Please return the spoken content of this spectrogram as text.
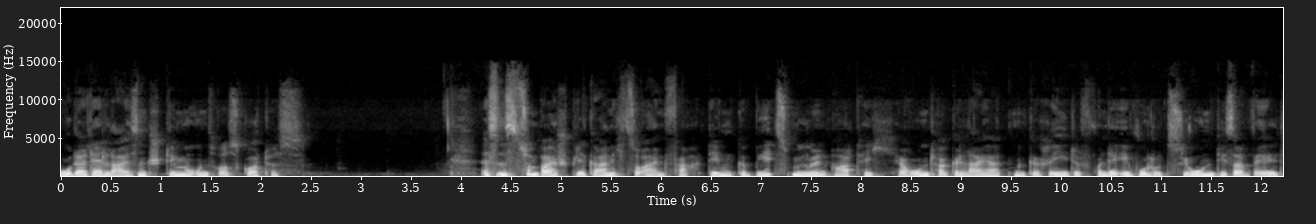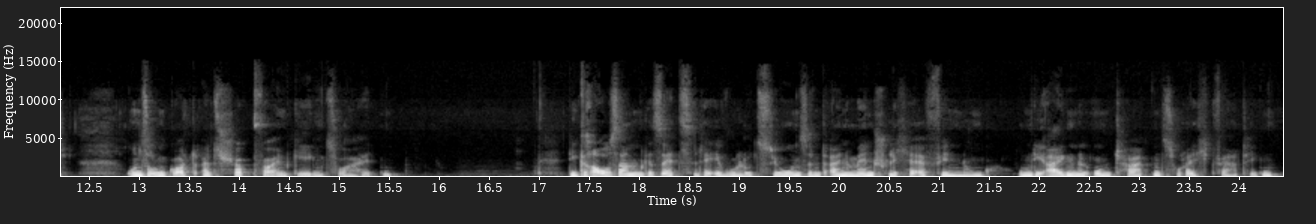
oder der leisen Stimme unseres Gottes. Es ist zum Beispiel gar nicht so einfach, dem gebetsmühlenartig heruntergeleierten Gerede von der Evolution dieser Welt unserem Gott als Schöpfer entgegenzuhalten. Die grausamen Gesetze der Evolution sind eine menschliche Erfindung, um die eigenen Untaten zu rechtfertigen.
